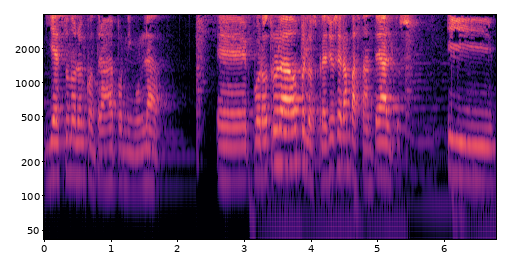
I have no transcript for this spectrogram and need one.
Y esto no lo encontraba por ningún lado. Eh, por otro lado, pues los precios eran bastante altos. Y,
